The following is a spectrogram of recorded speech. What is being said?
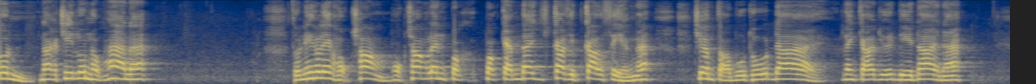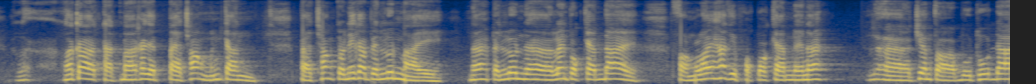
รุ่นนากาชิรุ่น 65 นะ ตัวนี้ก็เรียก 6 ช่อง 6 ช่องเล่นโปรแกรมได้ 99 เสียงนะ เชื่อมต่อบลูทูธได้ เล่นการ์ด USB ได้นะ แล้วก็ตัดมาก็จะ 8 ช่องเหมือนกัน 8 ช่องตัวนี้ก็เป็นรุ่นใหม่นะ เป็นรุ่นเล่นโปรแกรมได้ 256 โปรแกรมเลยนะเเชื่อมต่อบลูทูธได้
